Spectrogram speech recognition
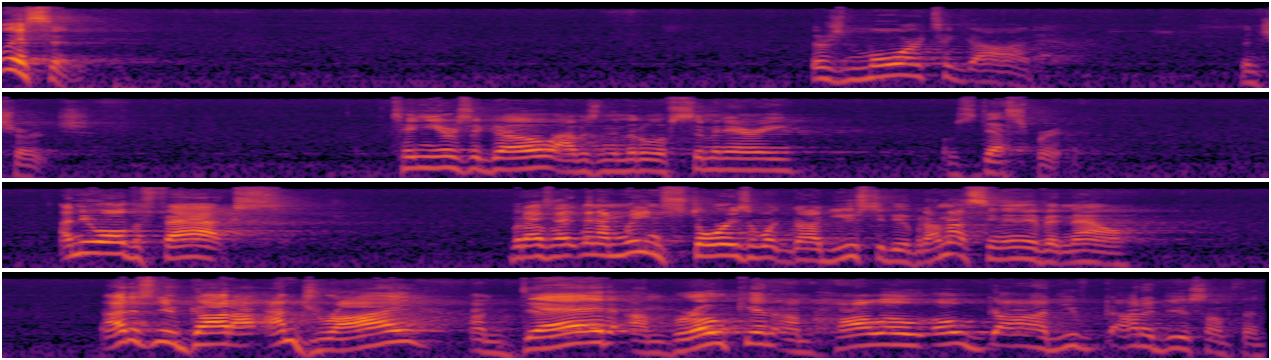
Listen, there's more to God than church. Ten years ago, I was in the middle of seminary. I was desperate. I knew all the facts. But I was like, man, I'm reading stories of what God used to do, but I'm not seeing any of it now. I just knew, God, I, am dry, I'm dead, I'm broken, I'm hollow. Oh, God, you've got to do something.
